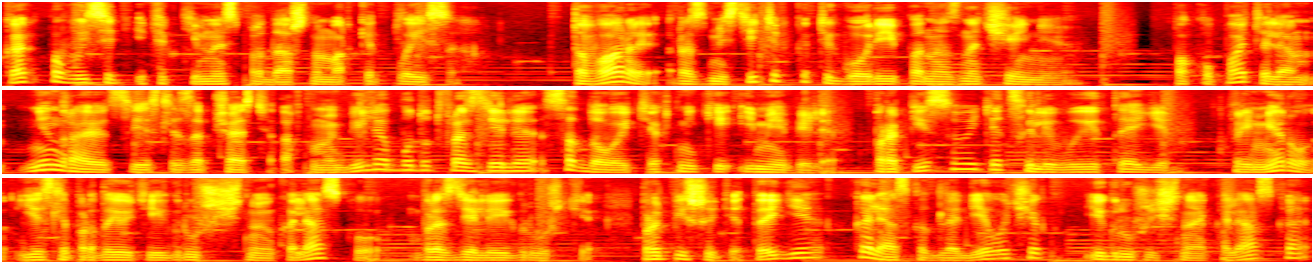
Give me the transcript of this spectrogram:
Как повысить эффективность продаж на маркетплейсах? Товары разместите в категории по назначению. Покупателям не нравится, если запчасти от автомобиля будут в разделе садовой техники и мебели. Прописывайте целевые теги. К примеру, если продаете игрушечную коляску, в разделе игрушки, пропишите теги «коляска для девочек», «игрушечная коляска»,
